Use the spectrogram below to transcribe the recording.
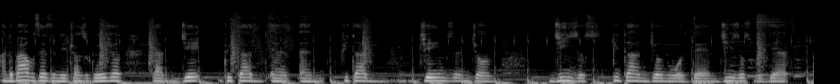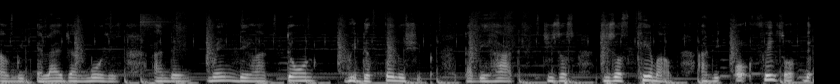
And the Bible says in the transgression that J- Peter and, and Peter, James, and John Jesus, Peter and John was there, and Jesus was there, and with Elijah and Moses. And then when they had done with the fellowship that they had, Jesus, Jesus came out, and the face of the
